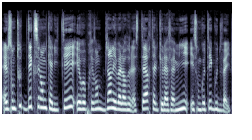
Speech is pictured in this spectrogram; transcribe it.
elles sont toutes d'excellente qualité et représentent bien les valeurs de la star telles que la famille et son côté good vibes.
